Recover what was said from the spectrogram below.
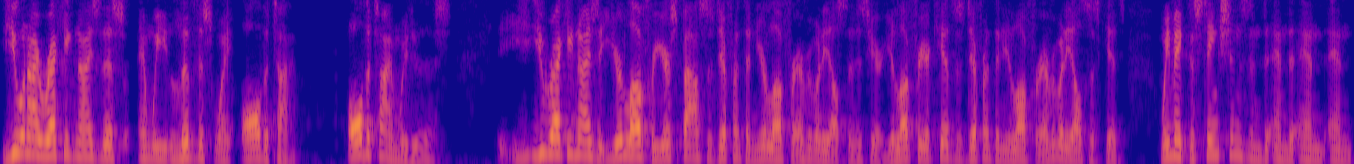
You and I recognize this and we live this way all the time. All the time we do this. You recognize that your love for your spouse is different than your love for everybody else that is here. Your love for your kids is different than your love for everybody else's kids. We make distinctions and, and, and, and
